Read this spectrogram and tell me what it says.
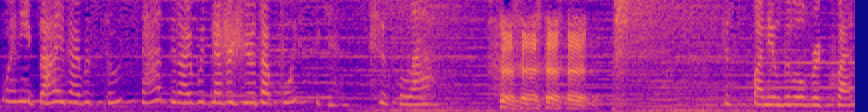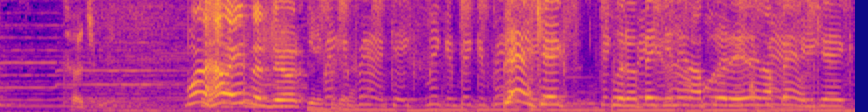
When he died, I was so sad that I would never hear that voice again. His laugh, his funny little requests. Touch me. What the hell is this, dude? Making pancakes, making bacon Pancakes! Put a bacon and I put it in a pancake.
